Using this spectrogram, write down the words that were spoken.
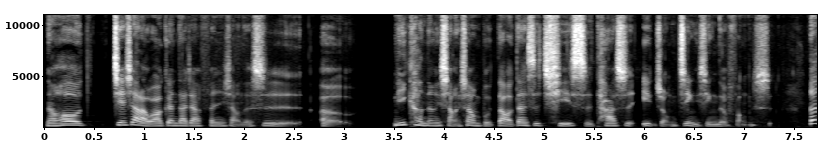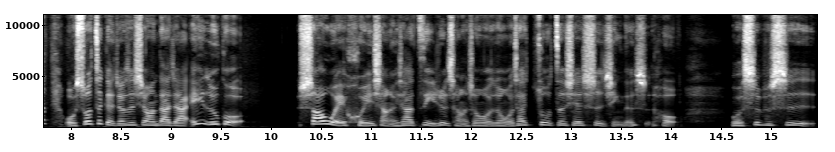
然后接下来我要跟大家分享的是，呃，你可能想象不到，但是其实它是一种静心的方式。那我说这个就是希望大家，诶，如果稍微回想一下自己日常生活中我在做这些事情的时候，我是不是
